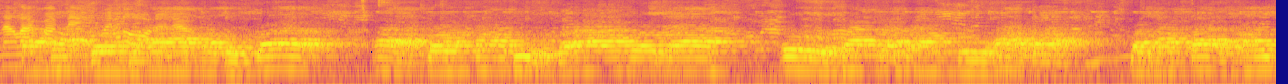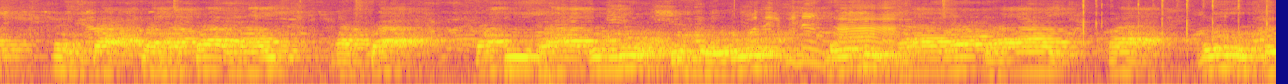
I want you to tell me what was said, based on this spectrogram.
นางร้ายปากแดงช่วยต่อหน่อยแล้วมาถึงว่าอ่าจงมาที่กลางเวลาเออสักประจำมีห้าบาทจะทำได้ไหมหนึ่งบาทจะทำได้ไหมทำได้บางทีพาคุณลูกคุณหนูวันนี้พี่หนึ่งพี่พาน้องชายอ่าหรือคุณหนู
